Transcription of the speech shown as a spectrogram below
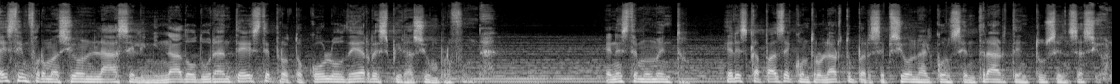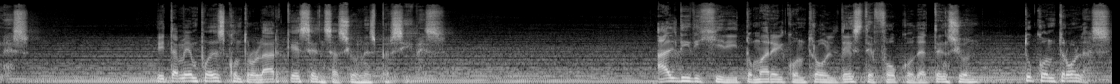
Esta información la has eliminado durante este protocolo de respiración profunda. En este momento, eres capaz de controlar tu percepción al concentrarte en tus sensaciones. Y también puedes controlar qué sensaciones percibes. Al dirigir y tomar el control de este foco de atención, tú controlas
